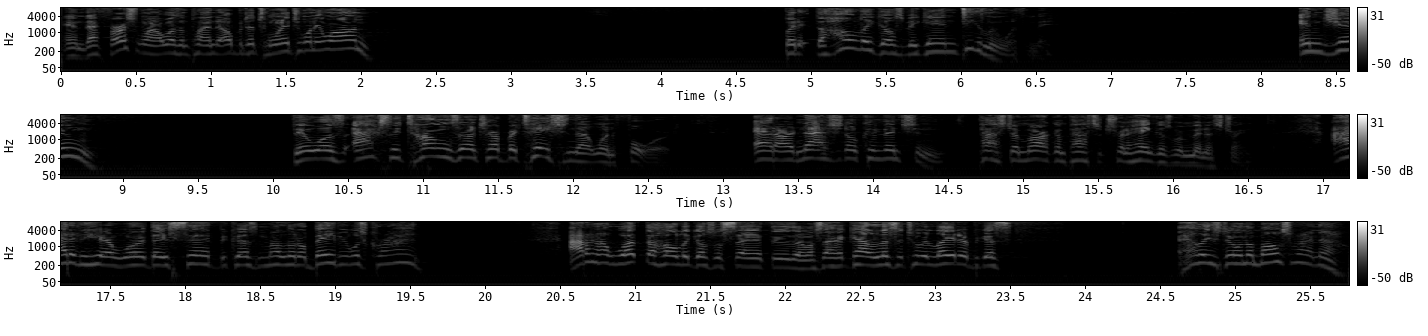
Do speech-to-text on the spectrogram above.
And that first one I wasn't planning to open until 2021. But it, the Holy Ghost began dealing with me in June. There was actually tongues and interpretation that went forward at our national convention. Pastor Mark and Pastor Trent Hankins were ministering. I didn't hear a word they said because my little baby was crying. I don't know what the Holy Ghost was saying through them. I was like, I got to listen to it later because Ellie's doing the most right now.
